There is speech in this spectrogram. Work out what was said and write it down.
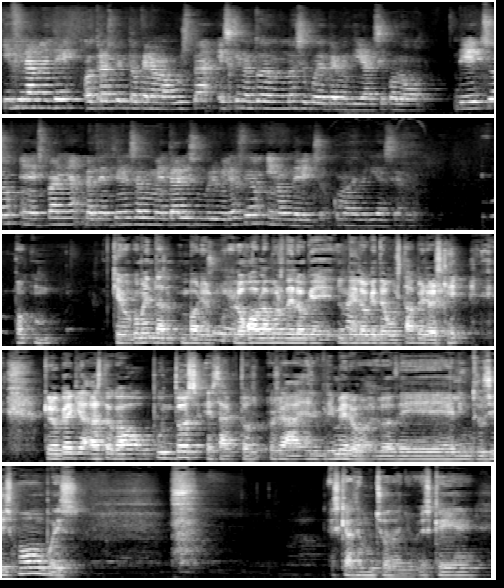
Y finalmente, otro aspecto que no me gusta es que no todo el mundo se puede permitir al psicólogo. De hecho, en España, la atención en salud mental es un privilegio y no un derecho, como debería serlo. Mm, quiero comentar varios. Luego hablamos de lo, que, de lo que te gusta, pero es que creo que aquí has tocado puntos exactos. O sea, el primero, lo del intrusismo, pues. Es que hace mucho daño. Es que.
